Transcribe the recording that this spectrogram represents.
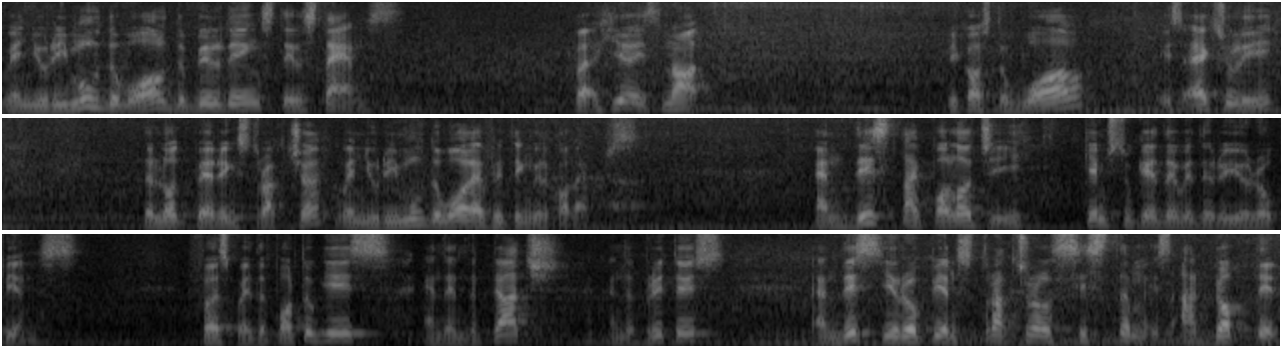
when you remove the wall, the building still stands. But here it's not. Because the wall is actually the load-bearing structure. When you remove the wall, everything will collapse. And this typology came together with the Europeans. First by the Portuguese, and then the Dutch, and the British. And this European structural system is adopted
